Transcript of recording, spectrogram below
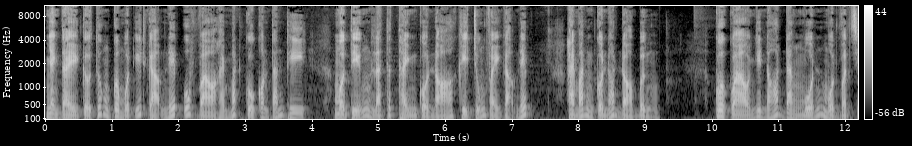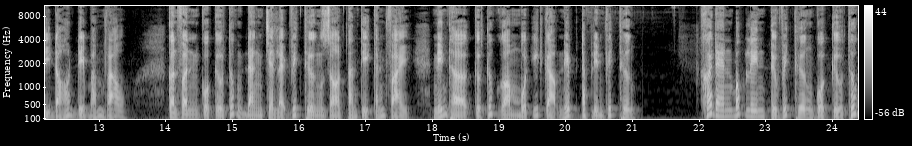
Nhanh tay Kiều Thúc có một ít gạo nếp úp vào hai mắt của con tán thi. Một tiếng là thất thành của nó khi chúng phải gạo nếp. Hai mắt của nó đỏ bừng. Cua quào như nó đang muốn một vật gì đó để bám vào. Còn phần của cửu thúc đang che lại vết thương do tán thi cắn phải. Nín thở cửu thúc gom một ít gạo nếp đắp lên vết thương. Khói đen bốc lên từ vết thương của cửu thúc.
